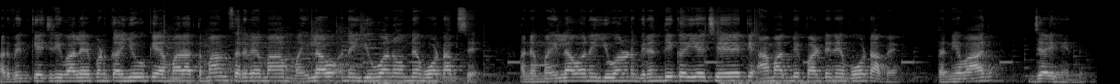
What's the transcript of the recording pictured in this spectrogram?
અરવિંદ કેજરીવાલે પણ કહ્યું કે અમારા તમામ સર્વેમાં મહિલાઓ અને યુવાનો અમને વોટ આપશે. અને મહિલાઓ અને યુવાનોને વિનંતી કરીએ છીએ કે આમ આદમી પાર્ટીને વોટ આપે. ધન્યવાદ. જય હિન્દ.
